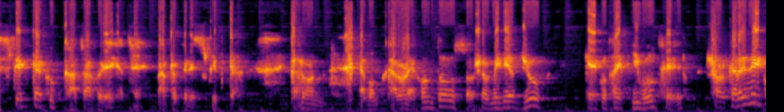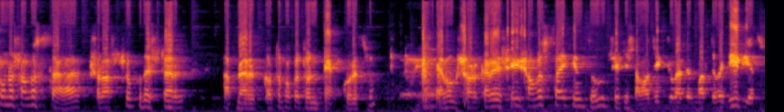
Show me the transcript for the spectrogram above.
স্ক্রিপ্টটা খুব কাঁচা হয়ে গেছে নাটকের স্ক্রিপ্টটা। কারণ এবং কারণ এখন তো সোশ্যাল মিডিয়ার যুগ কে কোথায় কি বলছে সরকারেরই কোনো সংস্থা স্বরাষ্ট্র উপদেষ্টার আপনার কথোপকথন ট্যাগ করেছে এবং সরকারের সেই সংস্থায় কিন্তু সেটি সামাজিক যোগাযোগ মাধ্যমে দিয়ে দিয়েছে।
